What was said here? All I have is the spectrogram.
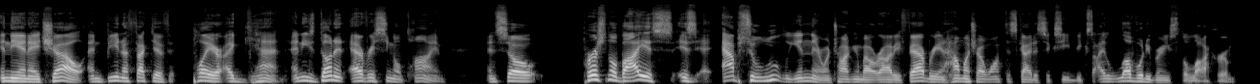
in the NHL and be an effective player again. And he's done it every single time. And so personal bias is absolutely in there when talking about Robbie Fabbri and how much I want this guy to succeed because I love what he brings to the locker room.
